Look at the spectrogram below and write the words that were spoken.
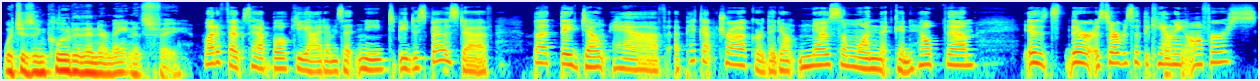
which is included in their maintenance fee. What if folks have bulky items that need to be disposed of, but they don't have a pickup truck or they don't know someone that can help them? Is there a service that the county offers?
